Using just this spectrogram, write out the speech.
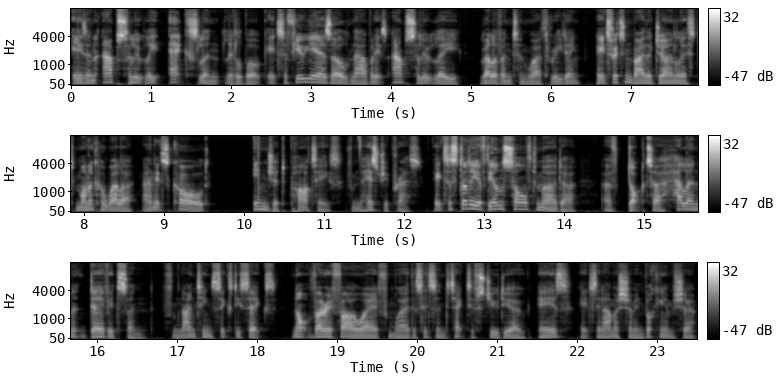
is an absolutely excellent little book. It's a few years old now, but it's absolutely relevant and worth reading. It's written by the journalist Monica Weller, and it's called Injured Parties from the History Press. It's a study of the unsolved murder of Dr. Helen Davidson from 1966, not very far away from where the Citizen Detective studio is. It's in Amersham in Buckinghamshire.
